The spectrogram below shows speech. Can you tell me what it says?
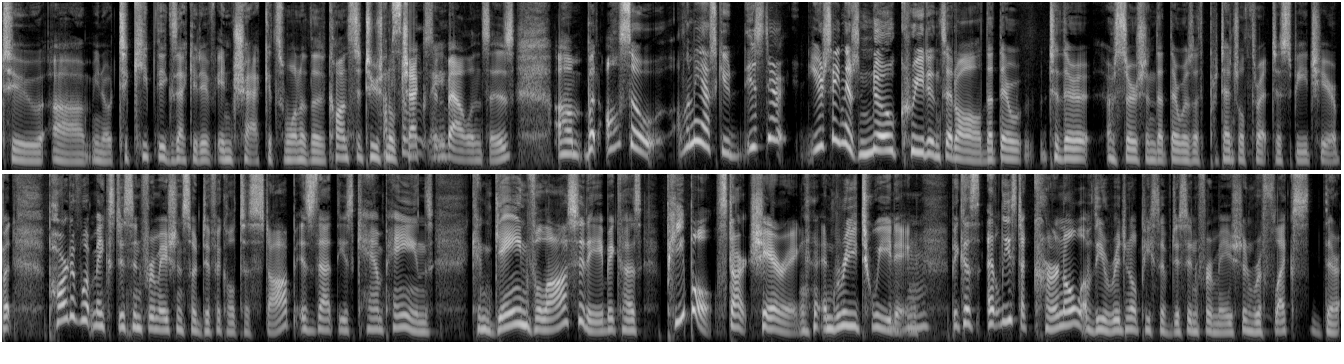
to, um, you know, to keep the executive in check. It's one of the constitutional Absolutely. checks and balances. Um, but also, let me ask you: Is there? You're saying there's no credence at all that there to their assertion that there was a potential threat to speech here. But part of what makes disinformation so difficult to stop is that these campaigns can gain velocity because people start sharing and retweeting. Mm-hmm. Because at least a kernel of the original piece of disinformation reflects their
